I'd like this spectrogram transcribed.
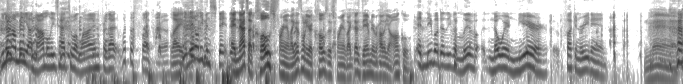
You know how many anomalies had to align for that? What the fuck, bro? Like- and they don't even stay. And that's a close friend. Like that's one of your closest friends. Like that's damn near probably your uncle. and Nemo doesn't even live nowhere near fucking Redan. Man,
